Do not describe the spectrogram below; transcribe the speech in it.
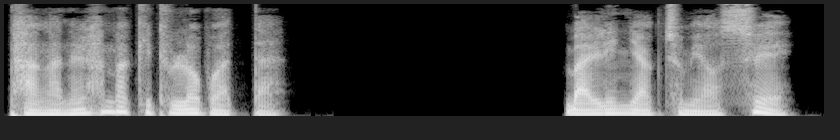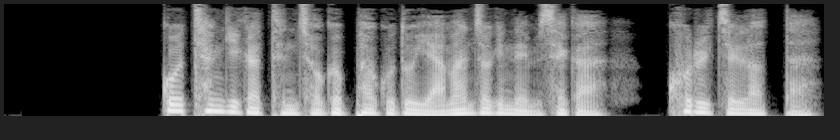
방 안을 한 바퀴 둘러보았다. 말린 약초며 수액, 꽃향기 같은 저급하고도 야만적인 냄새가 코를 찔렀다.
